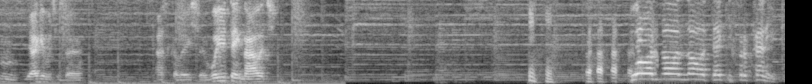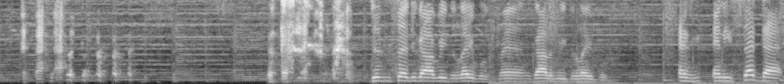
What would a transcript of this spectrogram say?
Hmm. Yeah, I get what you're saying. Escalation. What do you think, Knowledge? Lord, Lord, Lord, thank you for the penny. Just said you gotta read the labels, man. You gotta read the labels. And and he said that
